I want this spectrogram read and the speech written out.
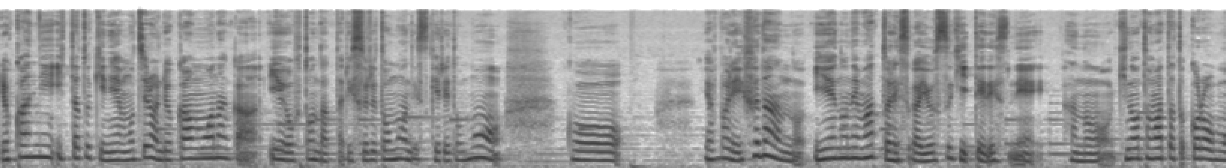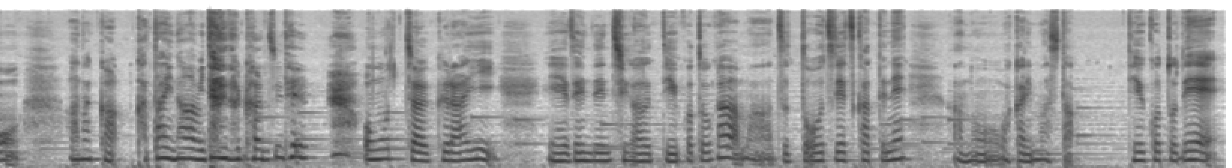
旅館に行った時ねもちろん旅館もなんかいいお布団だったりすると思うんですけれどもこうやっぱり普段の家のねマットレスが良すぎてですねあの昨日泊まったところもあなんか硬いなみたいな感じで思っちゃうくらい、えー、全然違うっていうことが、まあ、ずっとお家で使ってねあの分かりました。っていうことで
